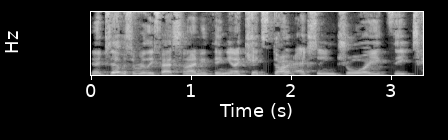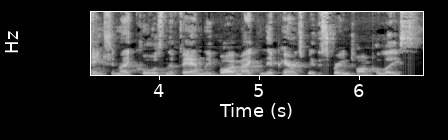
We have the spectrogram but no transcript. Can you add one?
you know, that was a really fascinating thing. You know, kids don't actually enjoy the tension they cause in the family by making their parents be the screen time police.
